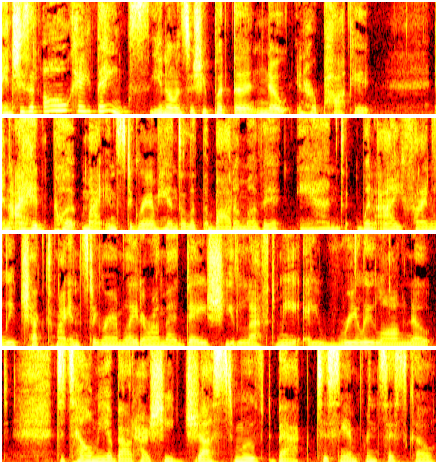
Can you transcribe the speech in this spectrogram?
And she said, Oh, okay, thanks. You know, and so she put the note in her pocket and I had put my Instagram handle at the bottom of it. And when I finally checked my Instagram later on that day, she left me a really long note to tell me about how she just moved back to San Francisco.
